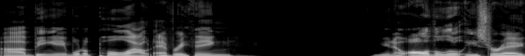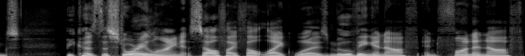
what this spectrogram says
uh, being able to pull out everything, you know, all the little Easter eggs because the storyline itself I felt like was moving enough and fun enough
